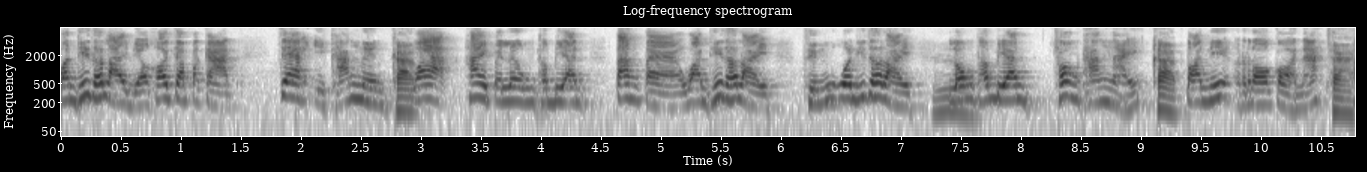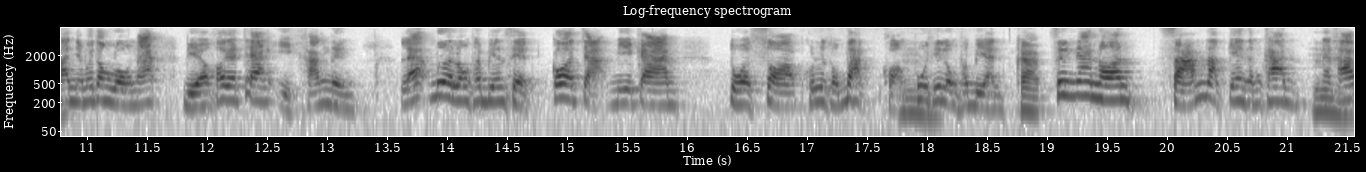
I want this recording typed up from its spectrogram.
วันที่เท่าไหร่เดี๋ยวเขาจะประกาศ แจ้งอีกครั้งหนึ่งครับว่าให้ไปลงทะเบียนตั้งแต่วันที่เท่าไหร่ ถึงวันที่เท่าไหร่ อืมลงทะเบียนช่องทางไหน ครับตอนนี้รอก่อนนะใช่ ท่านยังไม่ต้องลงนะ เดี๋ยวเขาจะแจ้งอีกครั้งหนึ่งและเมื่อลงทะเบียนเสร็จก็จะมีการตรวจสอบคุณสมบัติของผู้ที่ลงทะเบียน ครับ ซึ่งแน่นอน 3 หลักเกณฑ์สำคัญอืมนะครับ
